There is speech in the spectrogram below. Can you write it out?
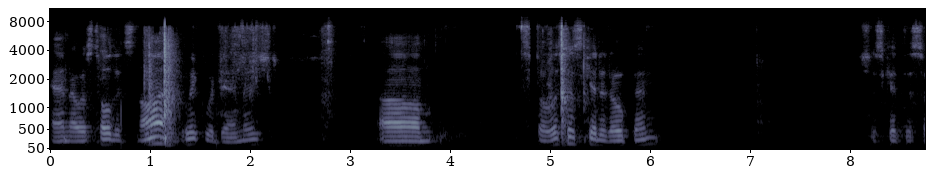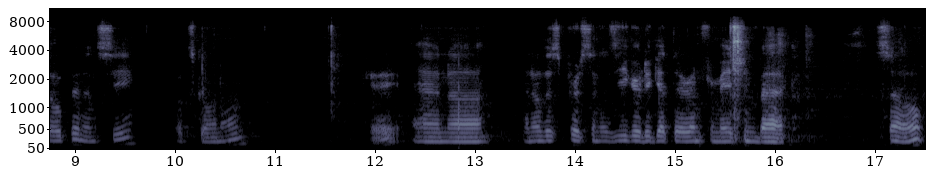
and I was told it's not liquid damaged. Um, so let's just get it open. Let's just get this open and see what's going on. Okay, and uh, I know this person is eager to get their information back. So,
